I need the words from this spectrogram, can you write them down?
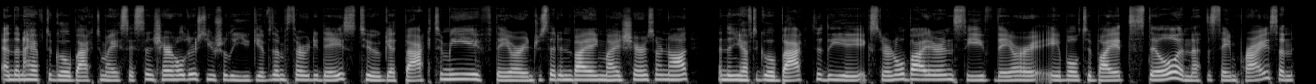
And then I have to go back to my assistant shareholders. Usually, you give them 30 days to get back to me if they are interested in buying my shares or not. And then you have to go back to the external buyer and see if they are able to buy it still and at the same price. And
